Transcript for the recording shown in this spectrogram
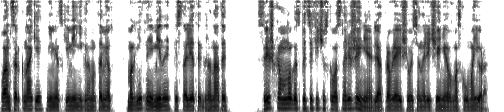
Панцеркнаки, немецкий мини-гранатомет, магнитные мины, пистолеты, гранаты. Слишком много специфического снаряжения для отправляющегося на лечение в Москву майора.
